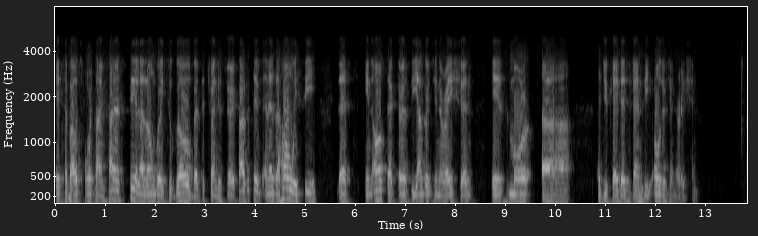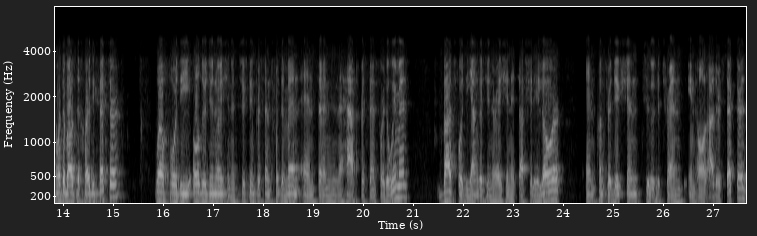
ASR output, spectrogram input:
it's about four times higher. Still a long way to go, but the trend is very positive. And as a whole, we see that in all sectors, the younger generation is more uh, educated than the older generation. What about the Haredi sector? Well, for the older generation, it's 15% for the men and 7.5% for the women. But for the younger generation, it's actually lower, in contradiction to the trend in all other sectors,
